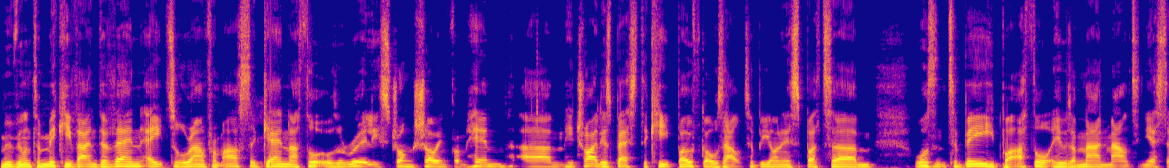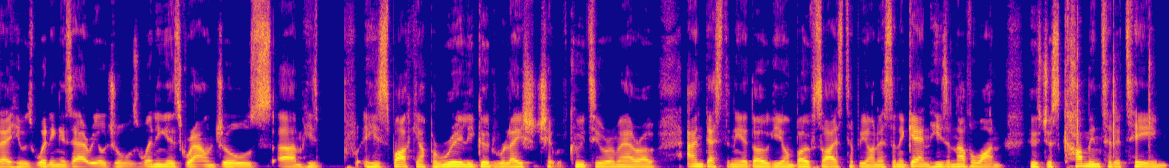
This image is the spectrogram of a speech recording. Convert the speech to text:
Moving on to Mickey van der Ven, eight all round from us. Again, I thought it was a really strong showing from him. Um, he tried his best to keep both goals out, to be honest, but um, wasn't to be. But I thought he was a man mountain yesterday. He was winning his aerial duels, winning his ground duels. Um, he's he's sparking up a really good relationship with Cuti Romero and Destiny Udogie on both sides, to be honest. And again, he's another one who's just come into the team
